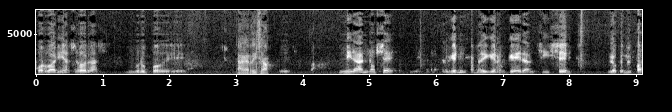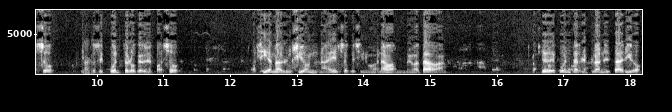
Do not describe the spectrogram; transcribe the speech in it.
por varias horas, un grupo de... ¿La guerrilla? mira, no sé, porque nunca me dijeron qué eran, sí sé lo que me pasó. Entonces cuento lo que me pasó. Hacían alusión a eso, que si no ganaban me mataban. Se de cuenta en el planetario,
